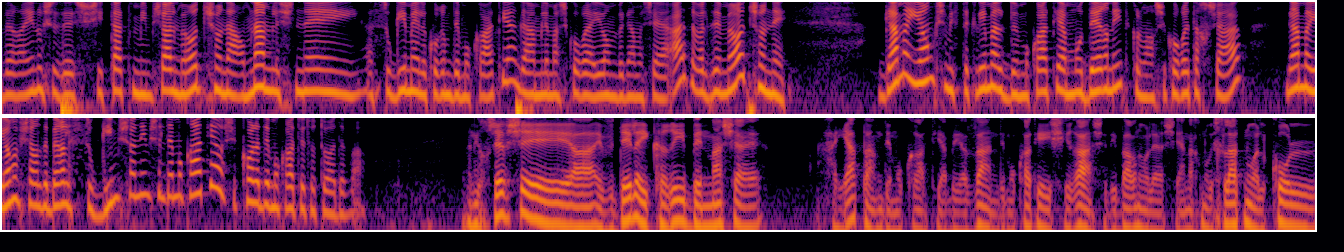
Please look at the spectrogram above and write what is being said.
וראינו שזו שיטת ממשל מאוד שונה. אמנם לשני הסוגים האלה קוראים דמוקרטיה, גם למה שקורה היום וגם מה שהיה אז, אבל זה מאוד שונה. גם היום כשמסתכלים על דמוקרטיה מודרנית, כלומר שקורית עכשיו, גם היום אפשר לדבר על סוגים שונים של דמוקרטיה, או שכל הדמוקרטיות אותו הדבר? אני חושב שההבדל העיקרי בין מה שהיה פעם דמוקרטיה ביוון, דמוקרטיה ישירה, שדיברנו עליה, שאנחנו החלטנו על כל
